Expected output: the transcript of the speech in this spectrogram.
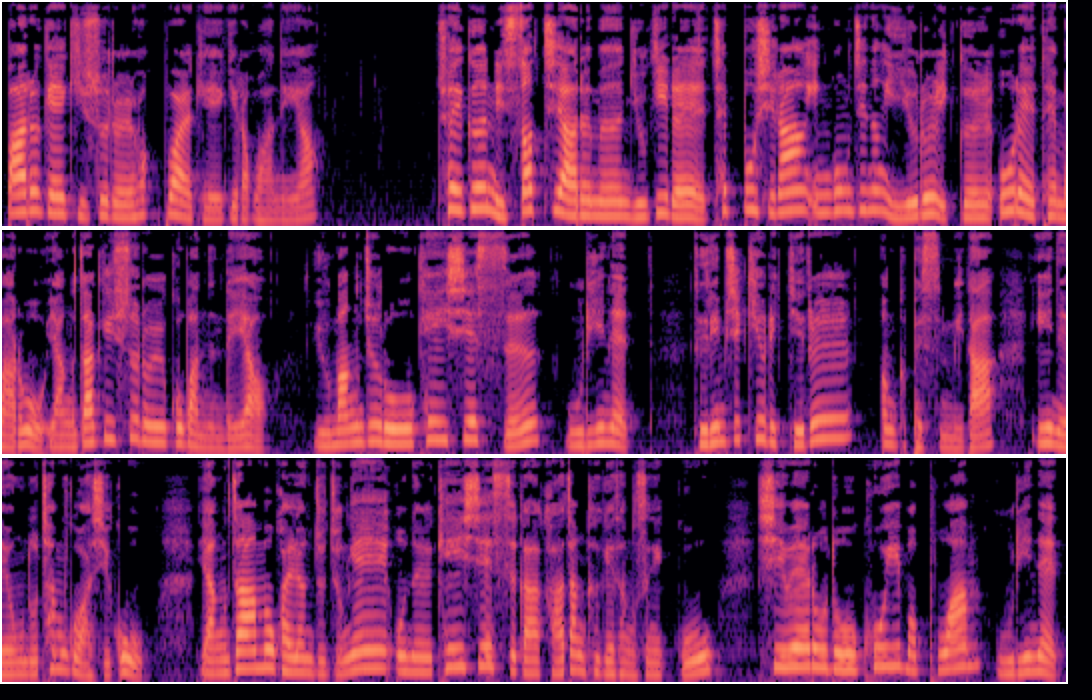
빠르게 기술을 확보할 계획이라고 하네요. 최근 리서치 알음은 6일에 챗봇이랑 인공지능 이후를 이끌 올해의 테마로 양자 기술을 꼽았는데요. 유망주로 KCS, 우리넷, 드림 시큐리티를 언급했습니다. 이 내용도 참고하시고 양자암호 관련주 중에 오늘 KCS가 가장 크게 상승했고 시외로도 코위버 포함 우리넷,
